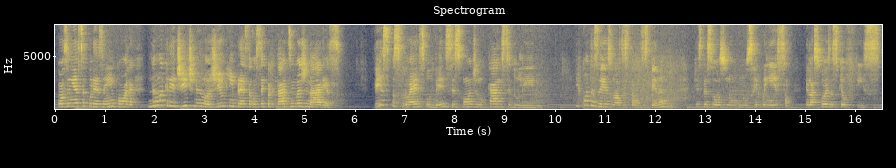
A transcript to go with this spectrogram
Igualzinho essa, por exemplo, olha, não acredite no elogio que empresta a você qualidades imaginárias. Vespas cruéis por vezes se esconde no cálice do lírio. E quantas vezes nós estamos esperando que as pessoas nos reconheçam pelas coisas que eu fiz,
